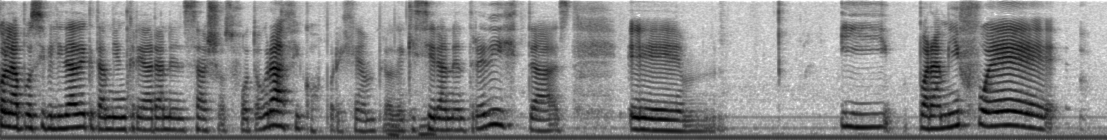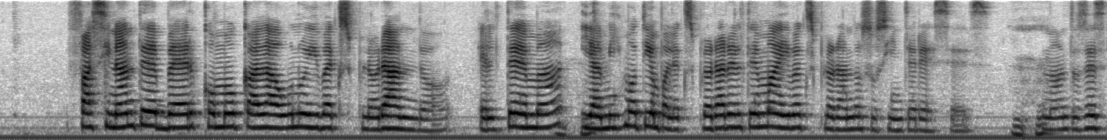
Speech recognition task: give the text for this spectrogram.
con la posibilidad de que también crearan ensayos fotográficos, por ejemplo, de que hicieran entrevistas. Eh, y para mí fue fascinante ver cómo cada uno iba explorando el tema y al mismo tiempo al explorar el tema iba explorando sus intereses. ¿no? Entonces,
